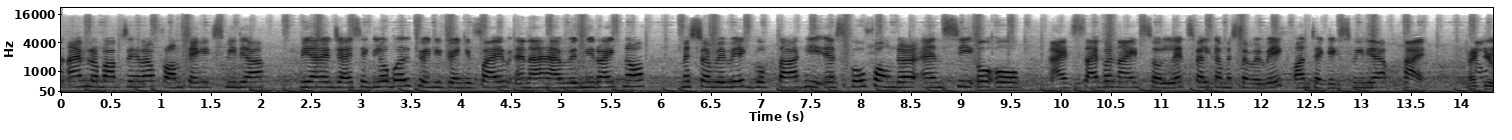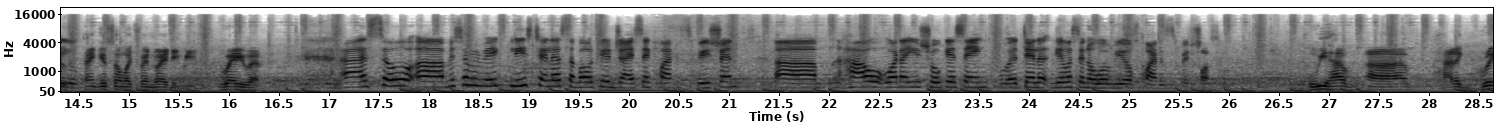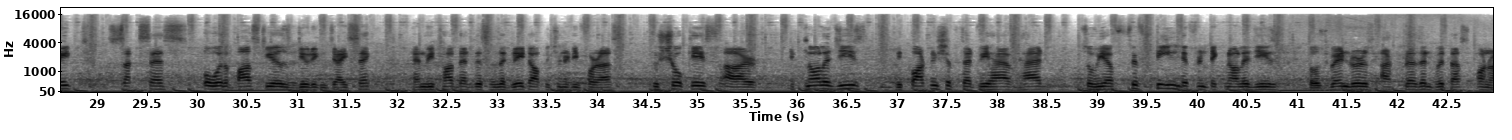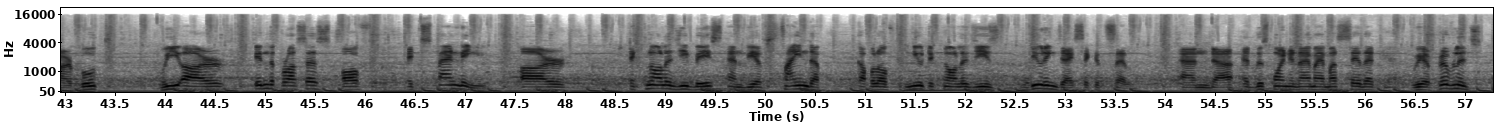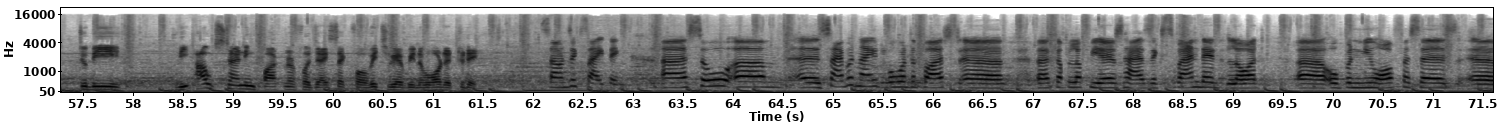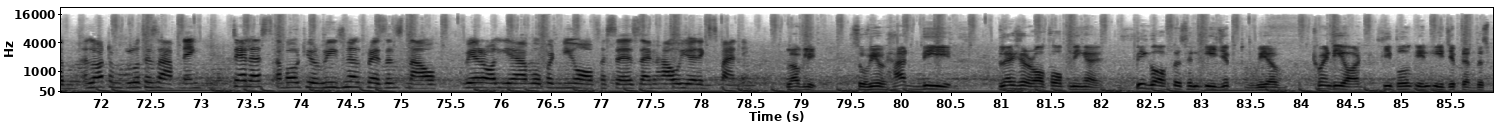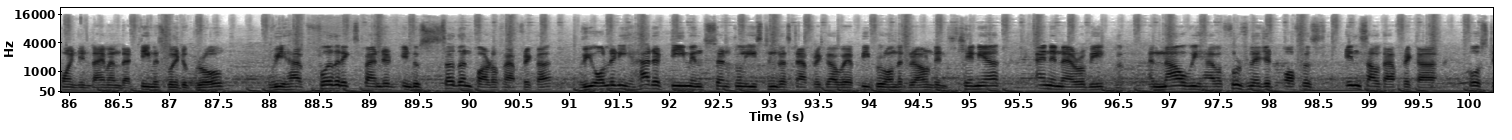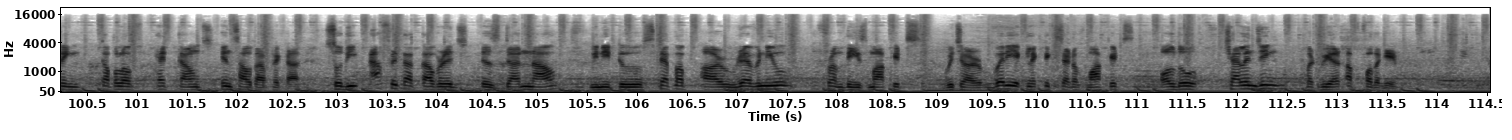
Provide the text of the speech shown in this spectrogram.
I'm Rabab Zehra from TechX Media. We are at GISEC Global 2025 and I have with me right now Mr. Vivek Gupta. He is co-founder and COO at Cyberknight. So let's welcome Mr. Vivek on TechX Media. Hi. Thank How you. you? Thank you so much for inviting me. Very well. Uh, so, uh, Mr. Vivek, please tell us about your GISEC participation. Um, how, what are you showcasing? Tell, give us an overview of participation. Awesome. We have uh, had a great success over the past years during GISEC, and we thought that this is a great opportunity for us to showcase our technologies, the partnerships that we have had. So we have 15 different technologies. Those vendors are present with us on our booth. We are in the process of expanding our technology base, and we have signed up a couple of new technologies during GISEC itself. And uh, at this point in time, I must say that we are privileged to be the outstanding partner for GISEC for which we have been awarded today. Sounds exciting. Uh, so, um, uh, Cyberknight over the past uh, a couple of years has expanded a lot, uh, opened new offices, um, a lot of growth is happening. Tell us about your regional presence now, where all you have opened new offices and how you're expanding. Lovely. So we have had the pleasure of opening a big office in Egypt. We have 20 odd people in Egypt at this point in time, and that team is going to grow. We have further expanded into southern part of Africa. We already had a team in Central, East, and West Africa where people on the ground in Kenya and in Nairobi. And now we have a full-fledged office in South Africa, hosting a couple of headcounts in South Africa. So the Africa coverage is done now. We need to step up our revenue from these markets, which are very eclectic set of markets, although challenging, but we are up for the game.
